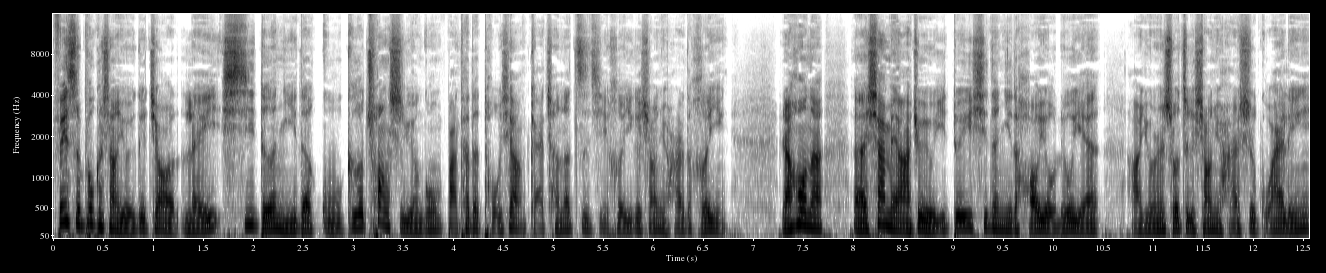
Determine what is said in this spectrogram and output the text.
，Facebook 上有一个叫雷西德尼的谷歌创始员工，把他的头像改成了自己和一个小女孩的合影。然后呢，呃，下面啊就有一堆西德尼的好友留言啊，有人说这个小女孩是谷爱凌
